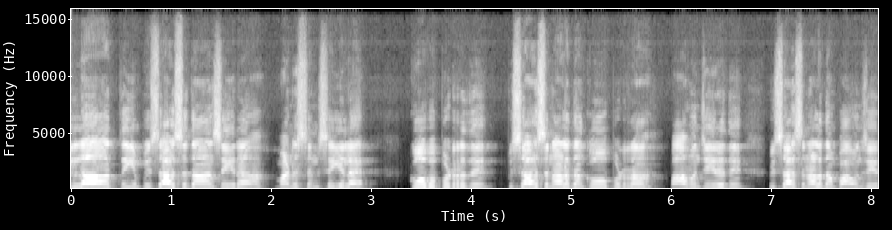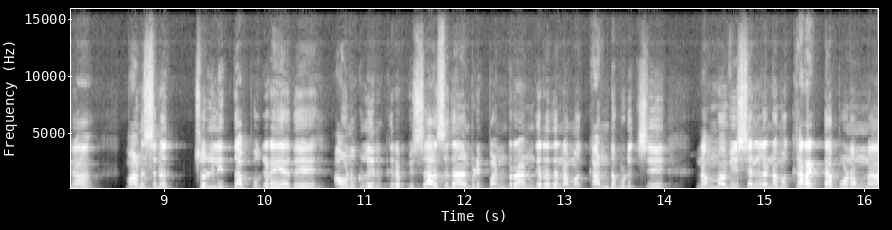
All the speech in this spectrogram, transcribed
எல்லாத்தையும் பிசாசு தான் செய்கிறான் மனுஷன் செய்யலை. கோபப்படுறது பிசாசுனால தான் கோபப்படுறான். பாவம் செய்கிறது பிசாசுனால தான் பாவம் செய்கிறான் மனுஷனை சொல்லி தப்பு கிடையாது. அவனுக்குள்ள இருக்கிற பிசாசு தான் இப்படி பண்ணுறான்ங்கிறத நம்ம கண்டுபிடிச்சி நம்ம விஷனில் நம்ம கரெக்டாக போனோம்னா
